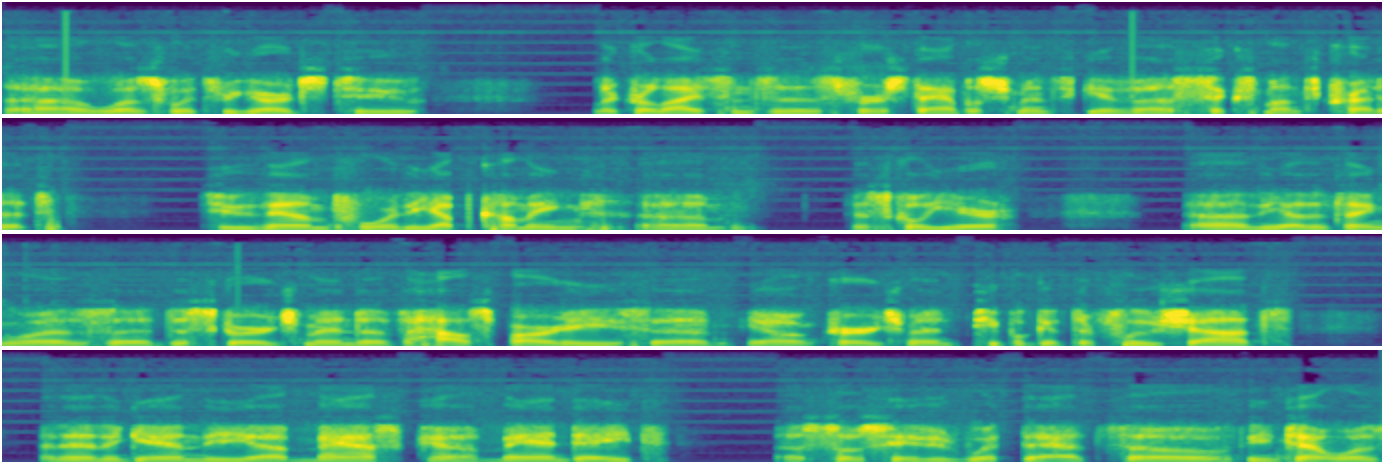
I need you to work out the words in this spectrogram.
uh, was with regards to liquor licenses for establishments. Give a six-month credit to them for the upcoming um, fiscal year. Uh, the other thing was uh, discouragement of house parties. Uh, you know, encouragement people get their flu shots, and then again the uh, mask uh, mandate associated with that. So the intent was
